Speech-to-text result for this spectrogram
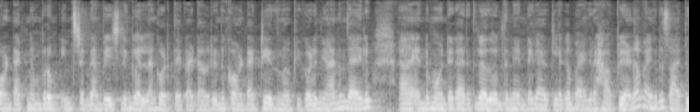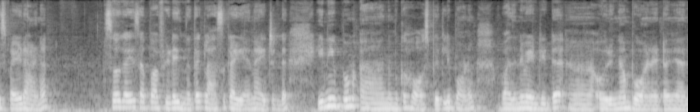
കോൺടാക്ട് നമ്പറും ഇൻസ്റ്റാഗ്രാം പേജ് ലിങ്കും എല്ലാം കൊടുത്തേക്കാട്ടോ. അവരൊന്ന് കോൺടാക്ട് ചെയ്ത് നോക്കിക്കോളും. ഞാൻ എന്തായാലും എന്റെ മോന്റെ കാര്യത്തിലും അതുപോലെ തന്നെ എന്റെ കാര്യത്തിലൊക്കെ ഭയങ്കര ഹാപ്പിയാണ് ഭയങ്കര സാറ്റിസ്ഫൈഡ് ആണ്. സോ ഗൈസ് അപ്പോൾ അഫിയുടെ ഇന്നത്തെ ക്ലാസ് കഴിയാനായിട്ടുണ്ട്. ഇനിയിപ്പം നമുക്ക് ഹോസ്പിറ്റലിൽ പോകണം അപ്പോൾ അതിന് വേണ്ടിയിട്ട് ഒരുങ്ങാൻ പോവാണ് കേട്ടോ ഞാൻ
